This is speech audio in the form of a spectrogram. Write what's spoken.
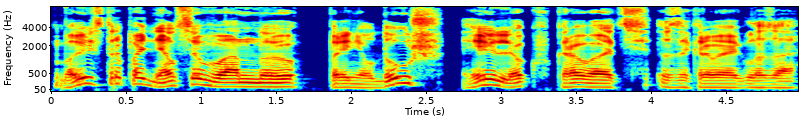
быстро поднялся в ванную, принял душ и лег в кровать, закрывая глаза.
